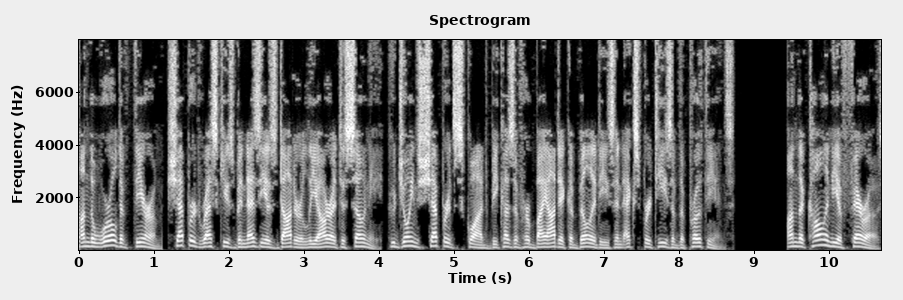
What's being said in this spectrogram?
On the world of Therum, Shepard rescues Benezia's daughter Liara T'Soni, who joins Shepard's squad because of her biotic abilities and expertise of the Protheans. On the colony of Feros,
